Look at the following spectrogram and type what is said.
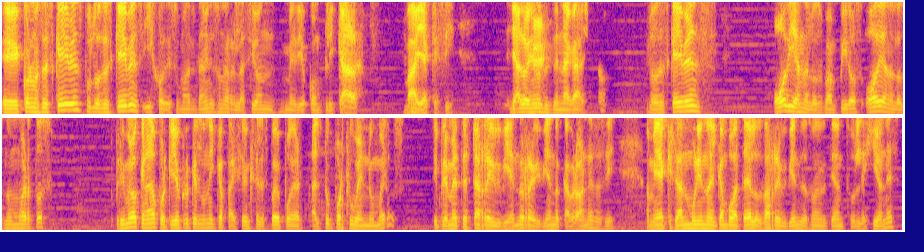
Eh, con los Skavens, pues los Skavens, hijo de su madre, también es una relación medio complicada. Vaya que sí. Ya lo vimos desde Nagash, ¿no? Los Skavens odian a los vampiros, odian a los no muertos. Primero que nada, porque yo creo que es la única facción que se les puede poner al tú por tú en números. Simplemente está reviviendo, reviviendo cabrones, así. A medida que se van muriendo en el campo de batalla, los vas reviviendo y los vas metiendo en tus legiones.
